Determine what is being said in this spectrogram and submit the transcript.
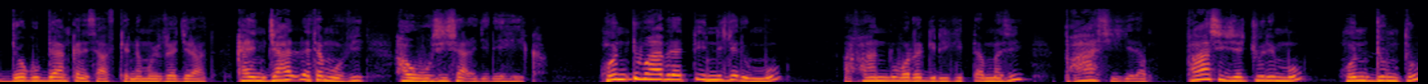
iddoo guddaan kan isaaf kennamu irra jiraatu kan jaallatamuu fi hawwisiisaadha jedhee hiika. Hundumaa biratti inni jedhu immoo afaan warra giriikiitti ammas paasii jedhama. Paasii jechuun immoo. Hundumtuu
